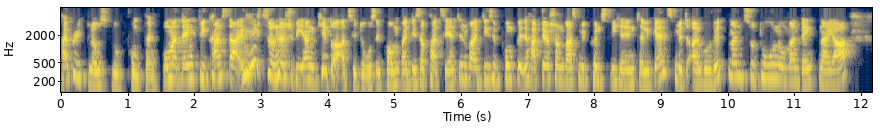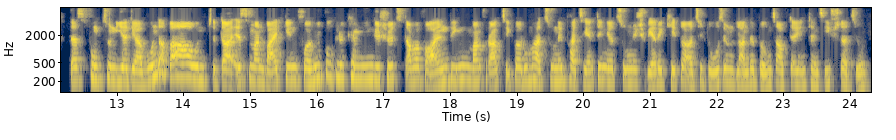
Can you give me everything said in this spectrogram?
Hybrid Closed Loop Pumpe, wo man denkt, wie kann es da eigentlich zu einer schweren Ketoazidose kommen bei dieser Patientin, weil diese Pumpe hat ja schon was mit künstlicher Intelligenz, mit Algorithmen zu tun. Und man denkt, na ja, Das funktioniert ja wunderbar. Und da ist man weitgehend vor Hypoglykämien geschützt, aber vor allen Dingen, man fragt sich, warum hat so eine Patientin jetzt so eine schwere Ketoazidose und landet bei uns auf der Intensivstation.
